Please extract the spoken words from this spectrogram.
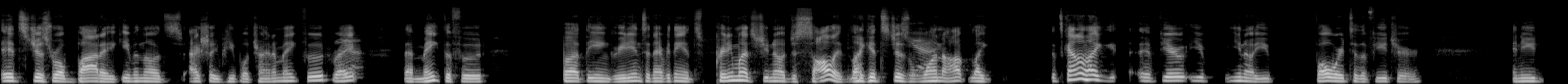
it's just robotic, even though it's actually people trying to make food, right? Yeah. That make the food. But the ingredients and everything, it's pretty much, you know, just solid. Like it's just Yeah. one up. Like it's kind of like if you're you you know, you forward to the future and you,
